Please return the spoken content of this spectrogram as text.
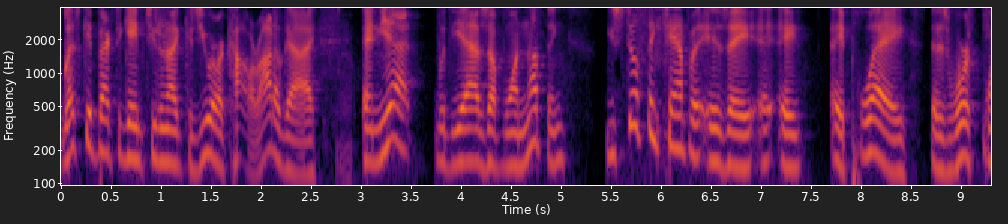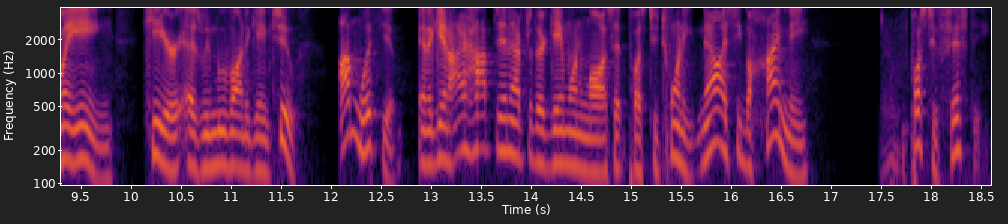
Let's get back to game 2 tonight cuz you are a Colorado guy and yet with the Avs up 1 nothing, you still think Tampa is a a a, a play that is worth playing here as we move on to game 2. I'm with you. And again, I hopped in after their game one loss at plus 220. Now I see behind me plus 250.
